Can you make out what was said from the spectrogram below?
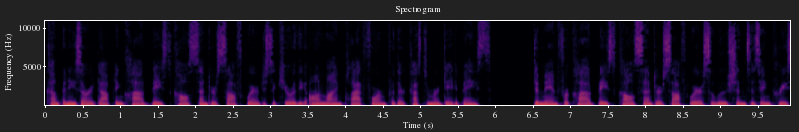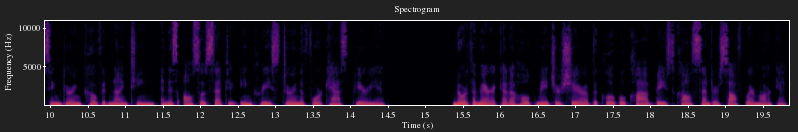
Companies are adopting cloud based call center software to secure the online platform for their customer database. Demand for cloud based call center software solutions is increasing during COVID 19 and is also set to increase during the forecast period. North America to hold major share of the global cloud based call center software market.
